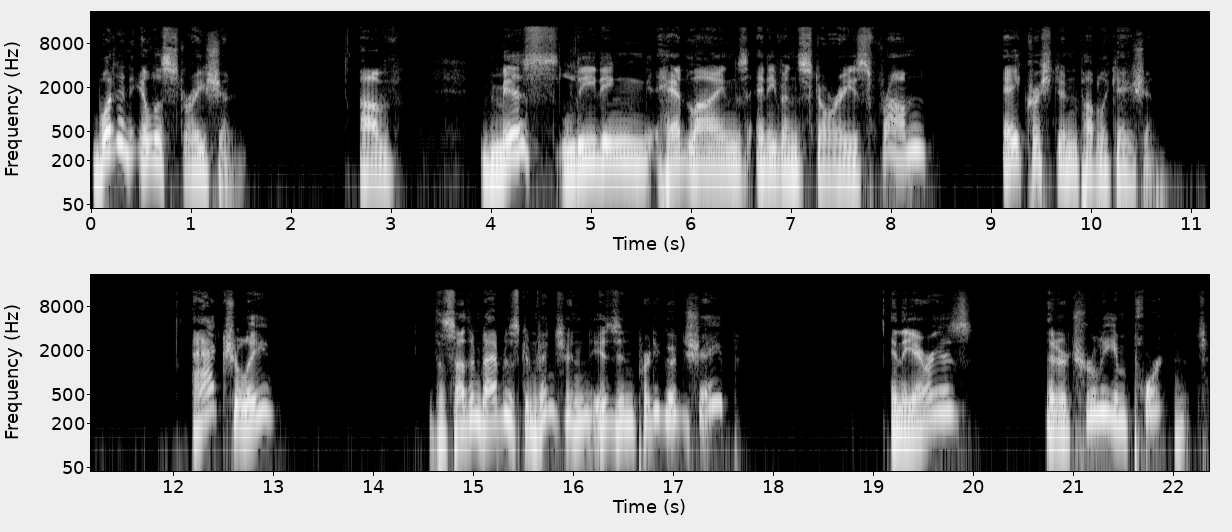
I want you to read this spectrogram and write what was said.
what an illustration of misleading headlines and even stories from a Christian publication. Actually, the Southern Baptist Convention is in pretty good shape in the areas that are truly important.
